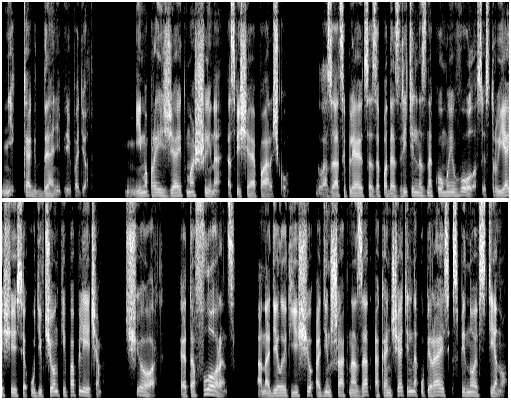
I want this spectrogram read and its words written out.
никогда не перепадет. Мимо проезжает машина, освещая парочку. Глаза цепляются за подозрительно знакомые волосы, струящиеся у девчонки по плечам. Черт, это Флоренс. Она делает еще один шаг назад, окончательно упираясь спиной в стену.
